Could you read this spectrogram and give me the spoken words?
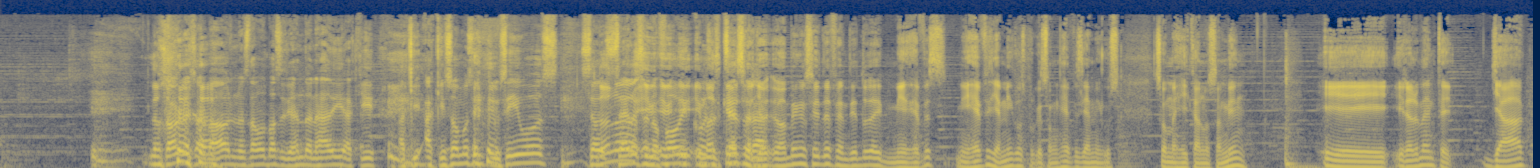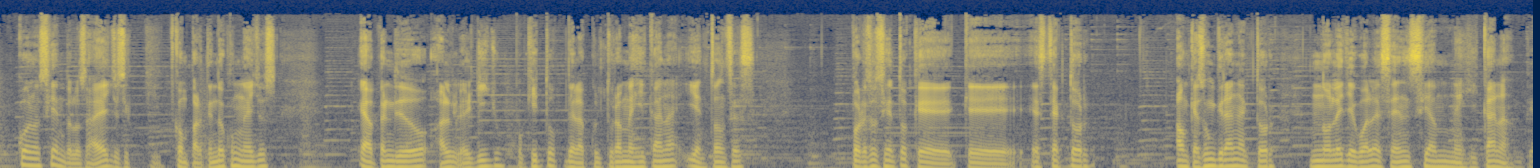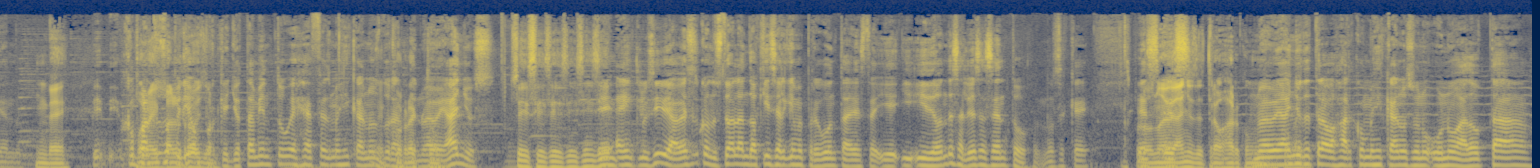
Sorry, Salvador, no estamos basureando a nadie. Aquí, aquí, aquí somos inclusivos, No, no, cero y- y- xenofóbicos, y, más que eso, yo, yo también estoy defendiendo de mis jefes, mis jefes y amigos, porque son jefes y amigos, son mexicanos también. Y, y realmente, ya conociéndolos a ellos y, y compartiendo con ellos, he aprendido al, el guillo, poquito de la cultura mexicana, y entonces, por eso siento que, que este actor, aunque es un gran actor, no le llegó a la esencia mexicana. Entiendo. Ve. Comparto su opinión porque yo también tuve jefes mexicanos Eh, durante correcto. nueve años. Sí, sí, sí, sí, sí. sí. E, e inclusive a veces cuando estoy hablando aquí, si alguien me pregunta, este, ¿y, y- y de dónde salió ese acento? No sé qué. Por los nueve es- años de trabajar con Nueve años de trabajar con mexicanos, uno, uno adopta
